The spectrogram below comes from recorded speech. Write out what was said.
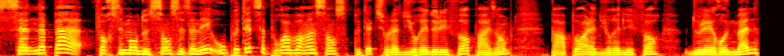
Ça n'a pas forcément de sens cette année, ou peut-être ça pourrait avoir un sens, peut-être sur la durée de l'effort par exemple, par rapport à la durée de l'effort de l'Ironman,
